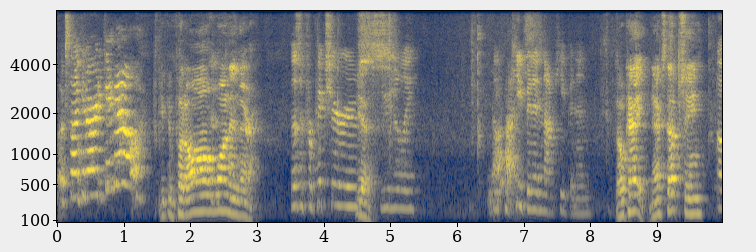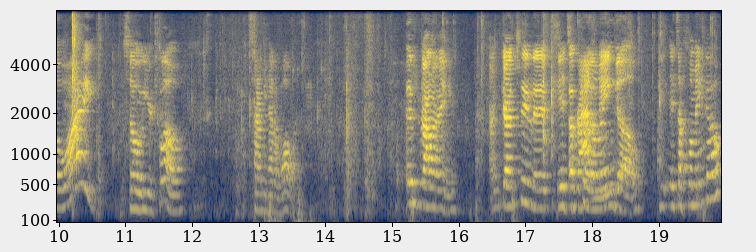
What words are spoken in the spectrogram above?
Looks like it already came out. You can put all one in there. Those are for pictures. Yes. Usually. You Nice. keep it in, not keep it in. Okay, next up, Shane. Oh, why? So you're 12. It's time you had a wallet. It's rattling. I'm guessing it's, It's a rattling? flamingo. It's a flamingo?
